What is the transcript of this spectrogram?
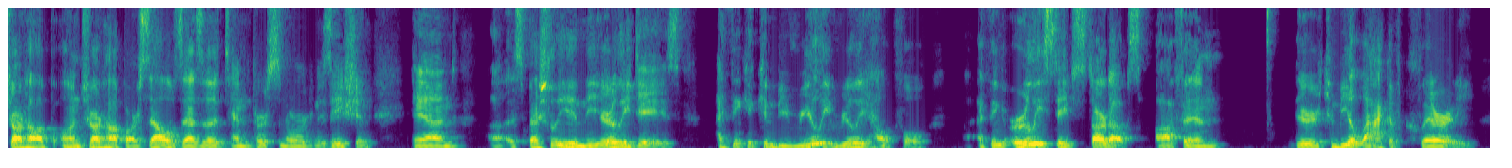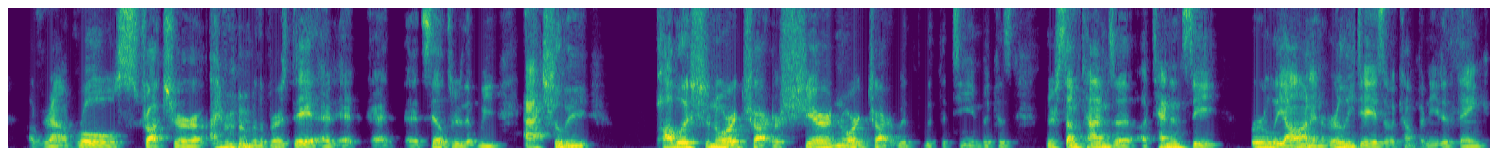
ChartHop on ChartHop ourselves as a 10 person organization. And uh, especially in the early days, I think it can be really, really helpful. I think early stage startups often there can be a lack of clarity around roles, structure. I remember the first day at, at, at, at Sailthru that we actually published an org chart or shared an org chart with with the team because there's sometimes a, a tendency early on in early days of a company to think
